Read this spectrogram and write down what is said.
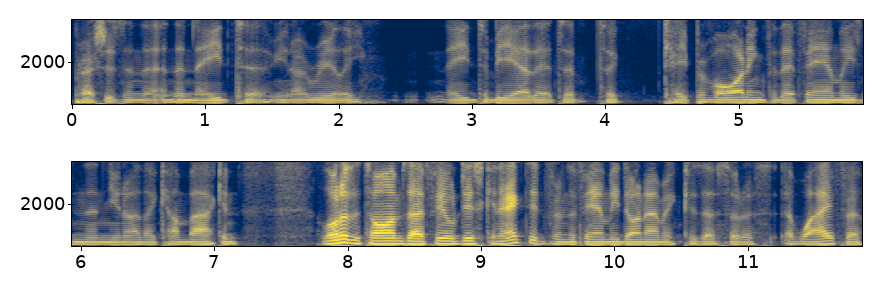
pressures and the and the need to, you know, really need to be out there to to keep providing for their families, and then you know they come back and a lot of the times they feel disconnected from the family dynamic because they're sort of away for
